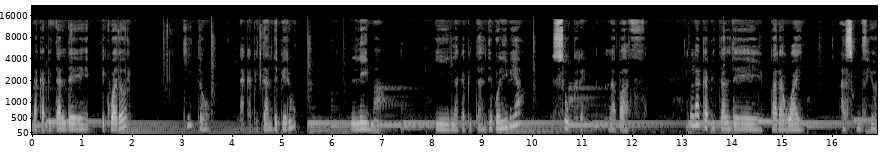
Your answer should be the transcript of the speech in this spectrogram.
La capital de Ecuador, Quito. La capital de Perú, Lima. Y la capital de Bolivia, Sucre, La Paz. La capital de Paraguay, Asunción.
